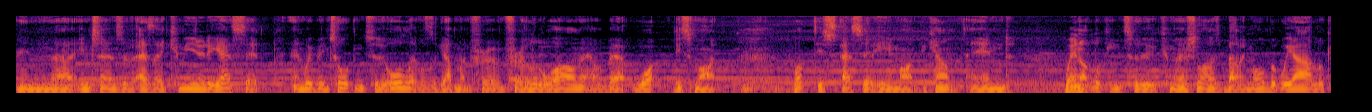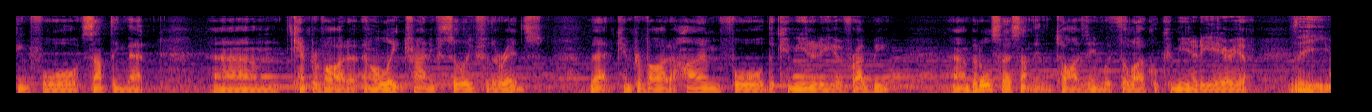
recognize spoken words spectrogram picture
in, uh, in terms of as a community asset. And we've been talking to all levels of government for, for a little while now about what this might, what this asset here might become. And we're not looking to commercialise Ballymore, but we are looking for something that um, can provide an elite training facility for the Reds, that can provide a home for the community of rugby, um, but also something that ties in with the local community area. The,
